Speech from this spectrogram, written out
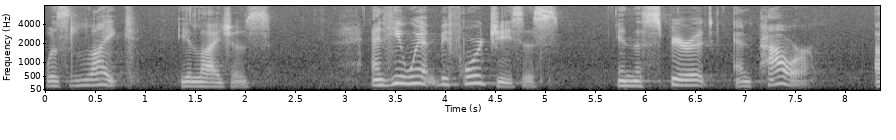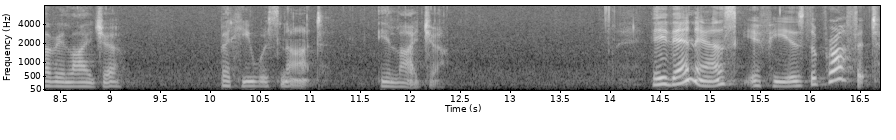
was like Elijah's, and he went before Jesus in the spirit and power of Elijah, but he was not Elijah. They then ask if he is the prophet.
